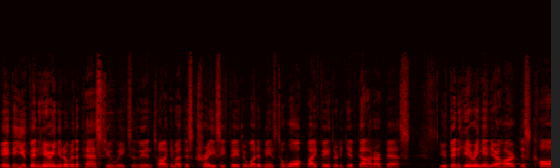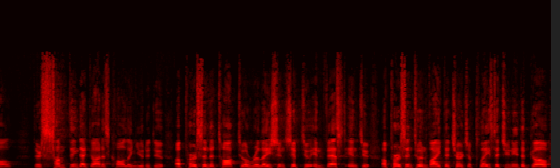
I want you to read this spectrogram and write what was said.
Maybe you've been hearing it over the past few weeks as we've been talking about this crazy faith or what it means to walk by faith or to give God our best. You've been hearing in your heart this call. There's something that God is calling you to do a person to talk to, a relationship to invest into, a person to invite to church, a place that you need to go,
